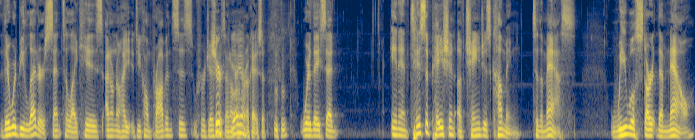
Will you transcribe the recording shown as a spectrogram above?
there would be letters sent to like his I don't know how you, do you call them provinces for Jesuits? I don't Yeah, remember. yeah. Okay, so where they said in anticipation of changes coming to the mass, we will start them now.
